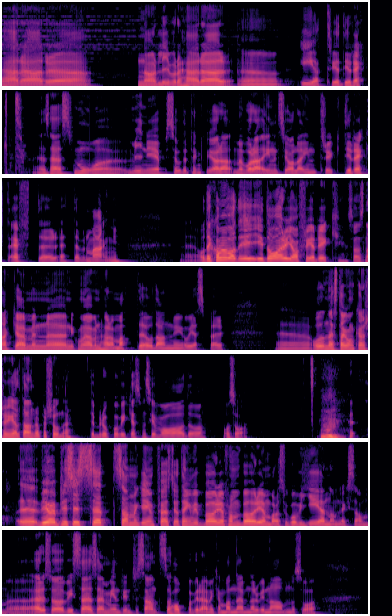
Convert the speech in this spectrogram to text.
Det här är uh, Nördliv och det här är eh, uh, E3 Direkt. Eh, så här små mini-episoder tänkte vi göra med våra initiala intryck direkt efter ett evenemang. Uh, och det kommer vara, idag är det jag och Fredrik som snackar, men uh, ni kommer även höra Matte och Danny och Jesper. och nästa gång kanske det är helt andra personer. Det beror på vilka som ser vad och, och så. Mm. Eh, vi har ju precis sett Summer Game Fest. Jag tänker vi börjar från början bara så går vi igenom liksom. Eh, är det så att vissa är så här mindre intressanta så hoppar vi där. Vi kan bara nämna det vid namn och så.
